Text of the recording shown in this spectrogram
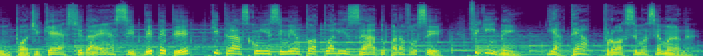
um podcast da SBPT que traz conhecimento atualizado para você. Fiquem bem e até a próxima semana.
